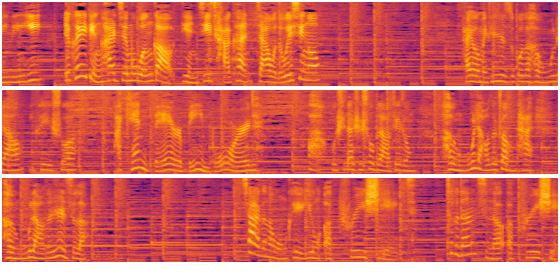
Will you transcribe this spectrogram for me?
零零一，也可以点开节目文稿，点击查看，加我的微信哦。还有每天日子过得很无聊，你可以说 I can't bear being bored。啊，我实在是受不了这种很无聊的状态，很无聊的日子了。下一个呢，我们可以用 appreciate 这个单词呢，appreciate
